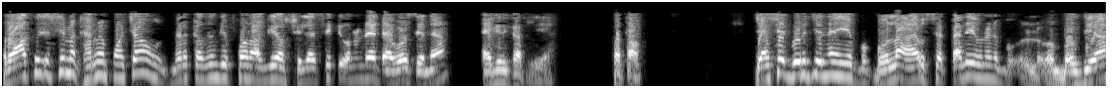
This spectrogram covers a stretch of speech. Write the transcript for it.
रात को जैसे मैं घर में पहुँचा हूँ, मेरे कज़न की फ़ोन आ गया ऑस्ट्रेलिया से कि उन्होंने डाइवोर्स देना एग्री कर लिया। बताओ। जैसे गुरु जी ने ये बोला है उससे पहले उन्होंने बोल दिया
